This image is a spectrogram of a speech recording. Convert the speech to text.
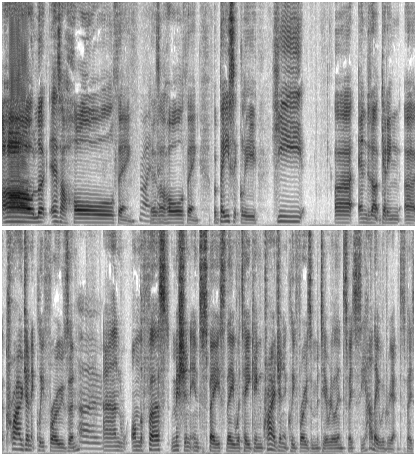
Oh, look, there's a whole thing. Right, There's okay. a whole thing. But basically, he uh, ended up getting uh, cryogenically frozen. Oh. And on the first mission into space, they were taking cryogenically frozen material into space to see how they would react to space.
